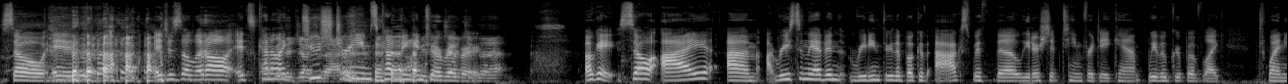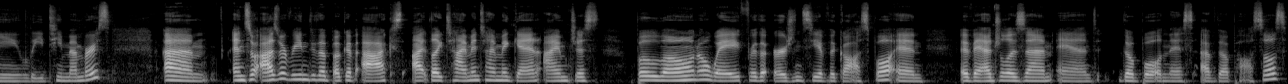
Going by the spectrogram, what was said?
So it, it's just a little, it's kind of like two streams coming into a river. Okay, so I um, recently I've been reading through the book of Acts with the leadership team for day camp. We have a group of like 20 lead team members. Um, and so as we're reading through the book of Acts, I like time and time again, I'm just blown away for the urgency of the gospel and evangelism and the boldness of the apostles.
